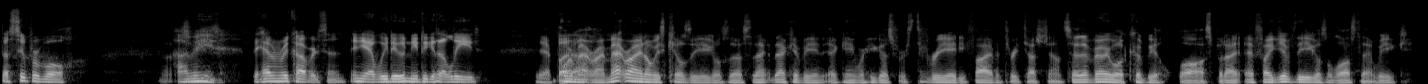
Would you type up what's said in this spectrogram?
the Super Bowl. Uh, I mean, they haven't recovered since, and yeah, we do need to get a lead. Yeah, But, poor Matt uh, Ryan. Matt Ryan always kills the Eagles though, so that, that could be a game where he goes for 385 and three touchdowns. So that very well could be a loss. But I, if I give the Eagles a loss that week,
